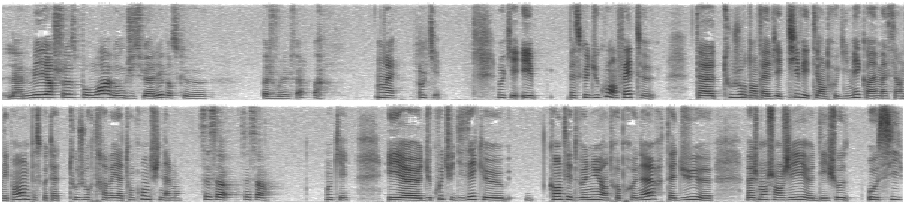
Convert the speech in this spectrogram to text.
la meilleure chose pour moi, donc j'y suis allée parce que bah, je voulais le faire. ouais, ok. Ok, et parce que du coup, en fait, euh, tu as toujours dans ta vie active été entre guillemets quand même assez indépendante parce que tu as toujours travaillé à ton compte finalement. C'est ça, c'est ça. Ok. Et euh, du coup, tu disais que quand tu es devenu entrepreneur, tu as dû euh, vachement changer des choses aussi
